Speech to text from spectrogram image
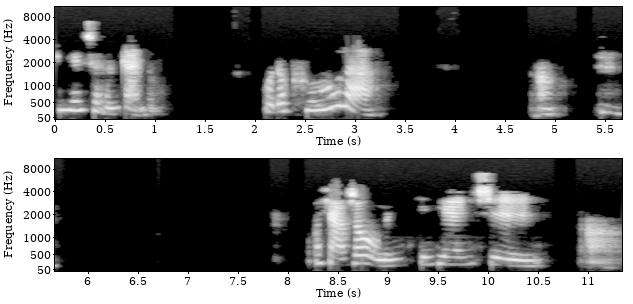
今天是很感动，我都哭了。啊，嗯，我想说，我们今天是啊，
